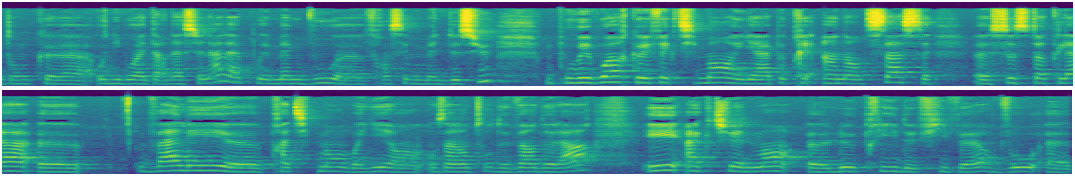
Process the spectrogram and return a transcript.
donc au niveau international. Hein, vous pouvez même vous français vous mettre dessus. Vous pouvez voir qu'effectivement, il y a à peu près un an de ça, ce stock-là valait euh, pratiquement, voyez, aux alentours de 20 dollars. Et actuellement, euh, le prix de Fever vaut euh,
